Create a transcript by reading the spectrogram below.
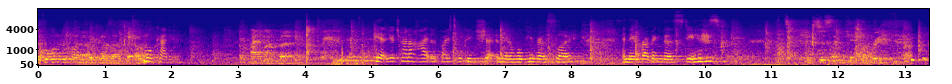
If I wanted to find because I'm More cardio. I am unfit. Yeah, you're trying to hide it by talking shit and then walking real slow and then rubbing the stairs. It's just like catch my breath.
